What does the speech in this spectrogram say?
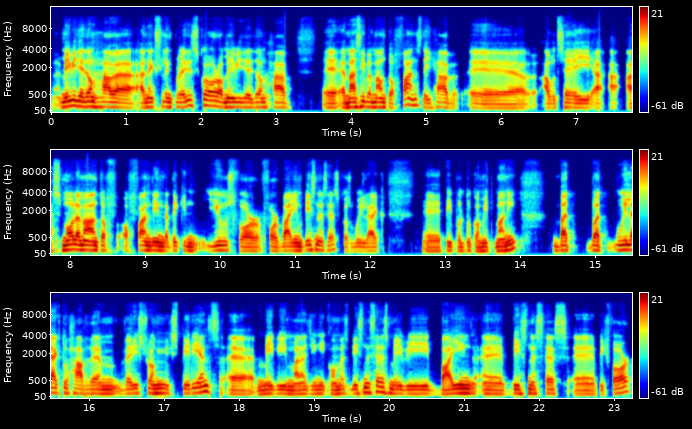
maybe they don't have a, an excellent credit score, or maybe they don't have a massive amount of funds. They have, uh, I would say, a, a, small amount of, of funding that they can use for, for buying businesses because we like uh, people to commit money. But but we like to have them very strong experience, uh, maybe managing e-commerce businesses, maybe buying uh, businesses uh, before.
